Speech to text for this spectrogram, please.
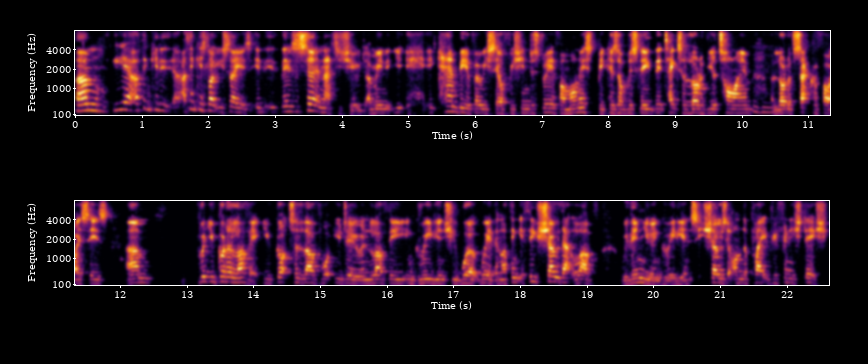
Um, yeah, I think it. I think it's like you say. It's it, it, there's a certain attitude. I mean, it, it, can be a very selfish industry, if I'm honest, because obviously it takes a lot of your time, mm-hmm. a lot of sacrifices. Um, but you've got to love it. You've got to love what you do and love the ingredients you work with. And I think if you show that love within your ingredients, it shows it on the plate of your finished dish.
